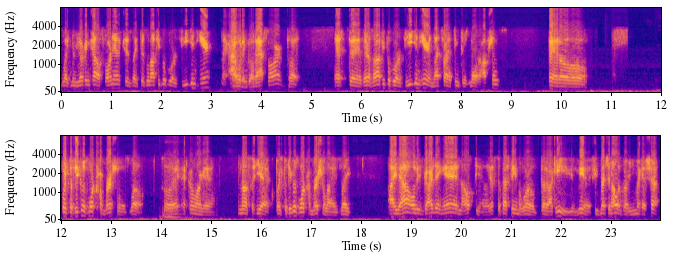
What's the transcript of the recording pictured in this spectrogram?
like New York and California because like there's a lot of people who are vegan here. Like I wouldn't go that far, but este, there's a lot of people who are vegan here, and that's why I think there's more options. Pero Puerto Rico is more commercial as well. So mm. es como que no sé, yeah, Puerto Rico is more commercialized. Like allá Olive Garden es la hostia. Like, that's the best thing in the world. Pero aquí, mío, if you mention Olive Garden, you might get shot.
